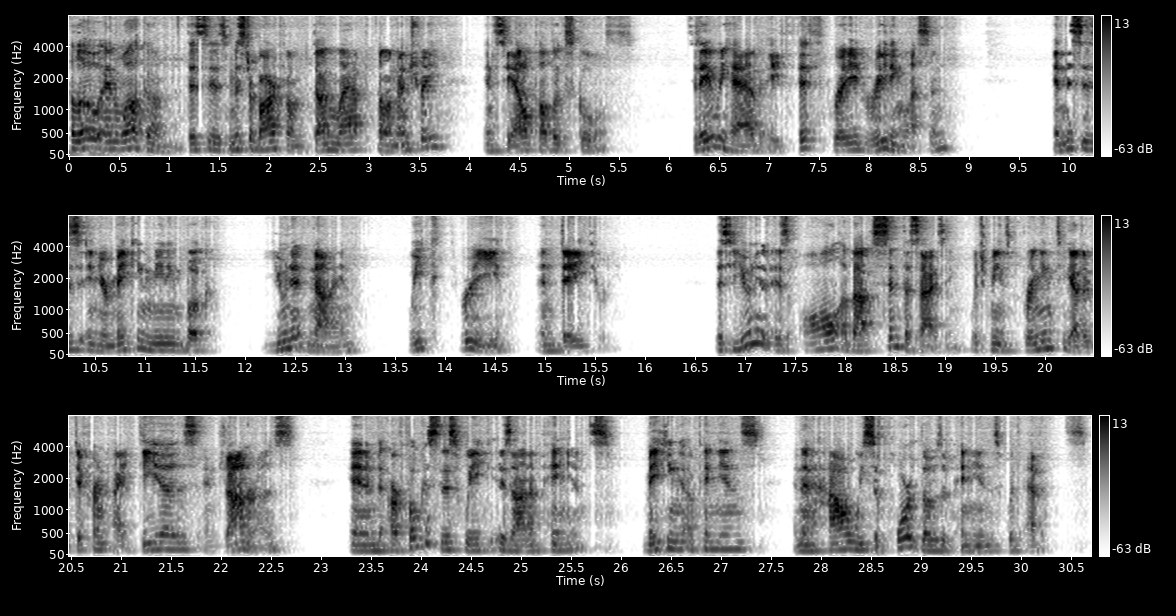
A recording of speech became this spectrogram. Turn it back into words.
Hello and welcome. This is Mr. Barr from Dunlap Elementary in Seattle Public Schools. Today we have a fifth grade reading lesson, and this is in your Making Meaning book, Unit 9, Week 3, and Day 3. This unit is all about synthesizing, which means bringing together different ideas and genres, and our focus this week is on opinions, making opinions, and then how we support those opinions with evidence.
